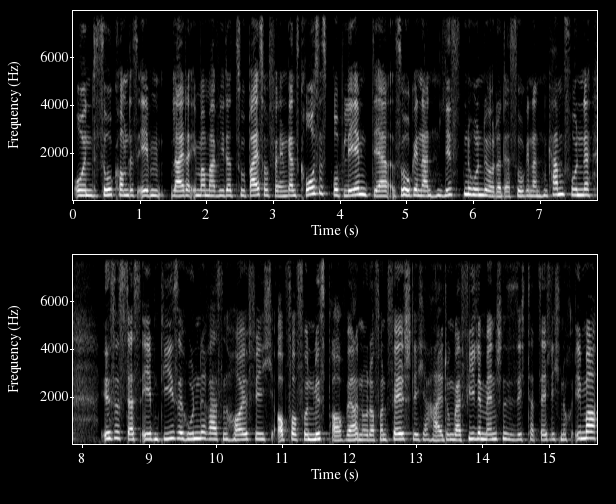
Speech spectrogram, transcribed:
Und so kommt es eben leider immer mal wieder zu Beißvorfällen. Ganz großes Problem der sogenannten Listenhunde oder der sogenannten Kampfhunde ist es, dass eben diese Hunderassen häufig Opfer von Missbrauch werden oder von fälschlicher Haltung, weil viele Menschen sie sich tatsächlich noch immer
